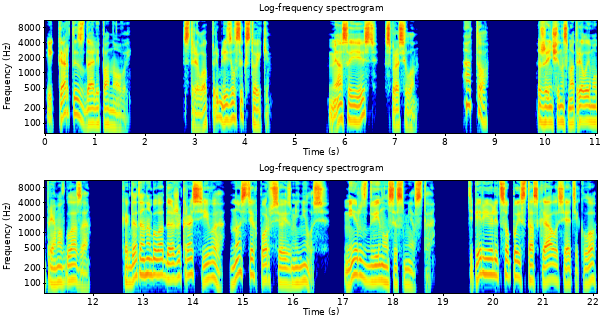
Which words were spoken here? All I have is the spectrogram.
и карты сдали по новой. Стрелок приблизился к стойке. «Мясо есть?» — спросил он. «А то». Женщина смотрела ему прямо в глаза. Когда-то она была даже красива, но с тех пор все изменилось. Мир сдвинулся с места. Теперь ее лицо поистоскалось и отекло,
